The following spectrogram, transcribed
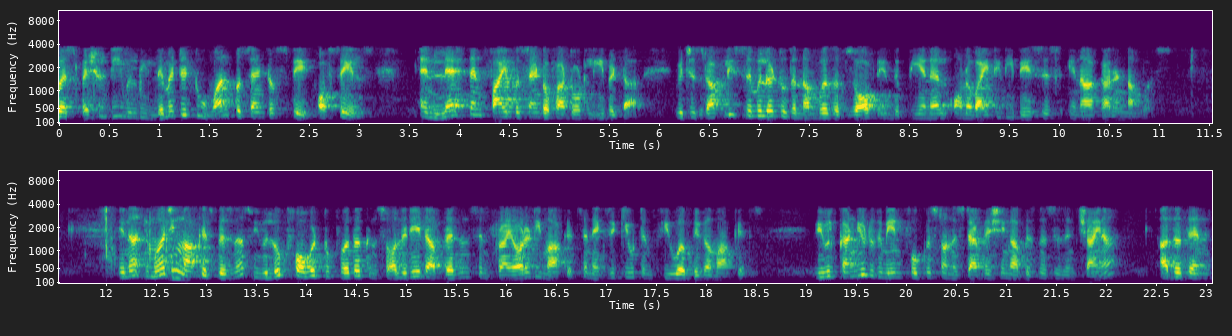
U.S. specialty, will be limited to 1% of, of sales and less than 5% of our total EBITDA, which is roughly similar to the numbers absorbed in the P&L on a YTD basis in our current numbers. In our emerging markets business, we will look forward to further consolidate our presence in priority markets and execute in fewer bigger markets. We will continue to remain focused on establishing our businesses in China, other than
